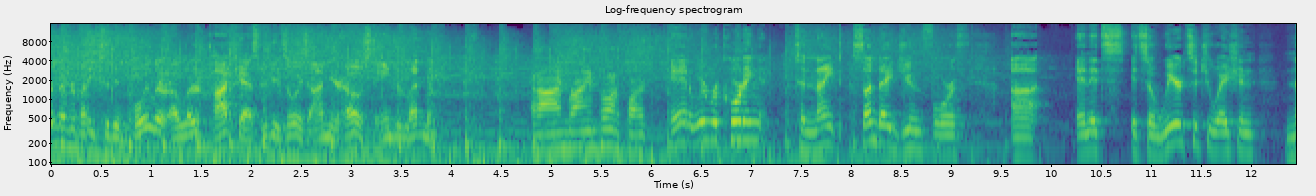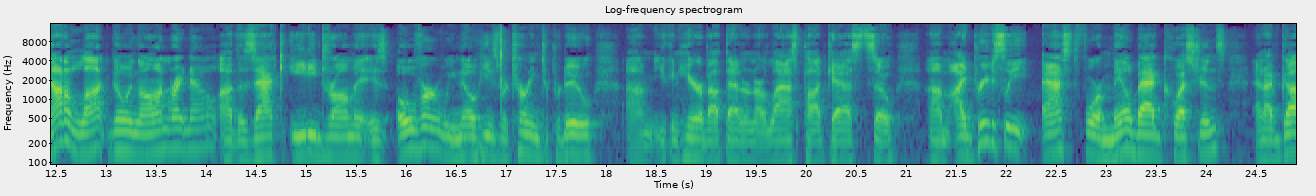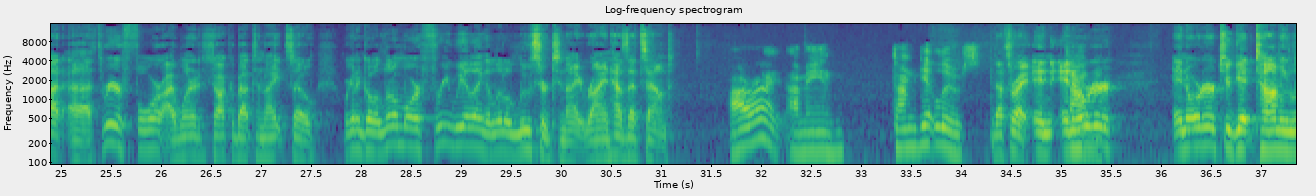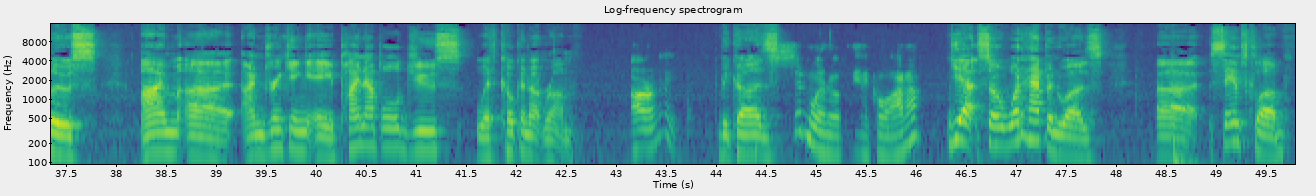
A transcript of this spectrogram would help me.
Welcome, everybody, to the Boiler Alert podcast. With you, as always, I'm your host, Andrew Ledman. And I'm Ryan Bonaparte. And we're recording tonight, Sunday, June 4th. Uh, and it's it's a weird situation. Not a lot going on right now. Uh, the Zach Edey drama is over. We know he's returning to Purdue. Um, you can hear about that on our last podcast. So um, I'd previously asked for mailbag questions, and I've got uh, three or four I wanted to talk about tonight. So we're going to go a little more freewheeling, a little looser tonight. Ryan, how's that sound? All right. I mean, time to get loose. That's right. In in order in order to get Tommy loose. I'm uh, I'm drinking a pineapple juice with coconut rum. All right. Because similar to a pina colada. Yeah. So what happened was, uh, Sam's Club.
